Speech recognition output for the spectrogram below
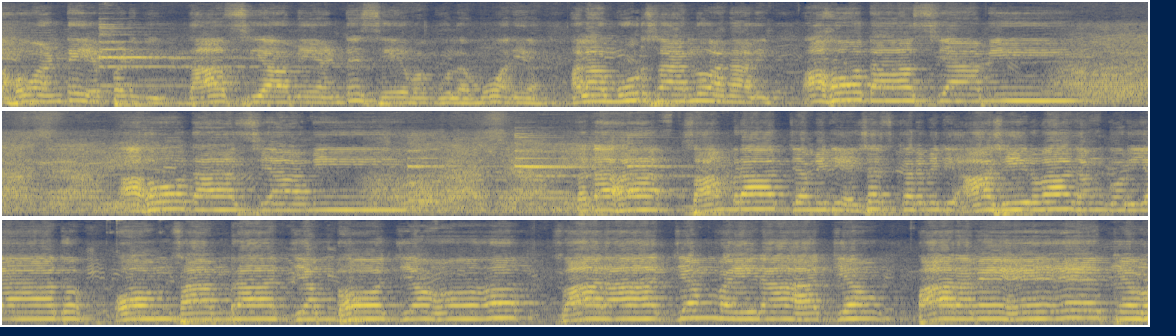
అహో అంటే ఎప్పటికి దాస్యామి అంటే సేవకులము అని. అలా మూడు సార్లు అనాలి. అహో దాస్యామి. అహో దాస్యామి. తతః సామ్రాజ్యమితి యశస్కరమితి ఆశీర్వాదం కుర్యాత్ ఓం సామ్రాజ్యం భోజ్యం స్వరాజ్యం వైరాజ్యం పారమేత్యభోజ్యం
